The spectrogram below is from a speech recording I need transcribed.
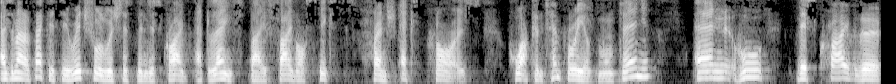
As a matter of fact, it's a ritual which has been described at length by five or six French explorers who are contemporary of Montaigne and who describe the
